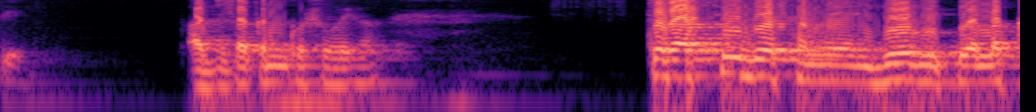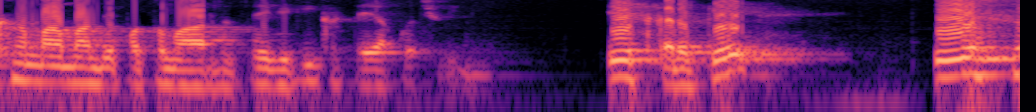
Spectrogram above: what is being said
ਵੀ ਨਹੀਂ। ਅੱਜ ਤੱਕ ਨਹੀਂ ਕੁਝ ਹੋਇਆ। 84 ਦੇ ਸਮੇਂ ਜੋ ਬੀਤਿਆ, ਲੱਖਾਂ ਮਾਵਾਂ ਦੇ ਪੁੱਤ ਮਾਰ ਦਿੱਤੇ ਗਏ। ਕੀ ਖੱਟਿਆ ਕੁਝ ਵੀ ਨਹੀਂ। ਇਸ ਕਰਕੇ ਇਸ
